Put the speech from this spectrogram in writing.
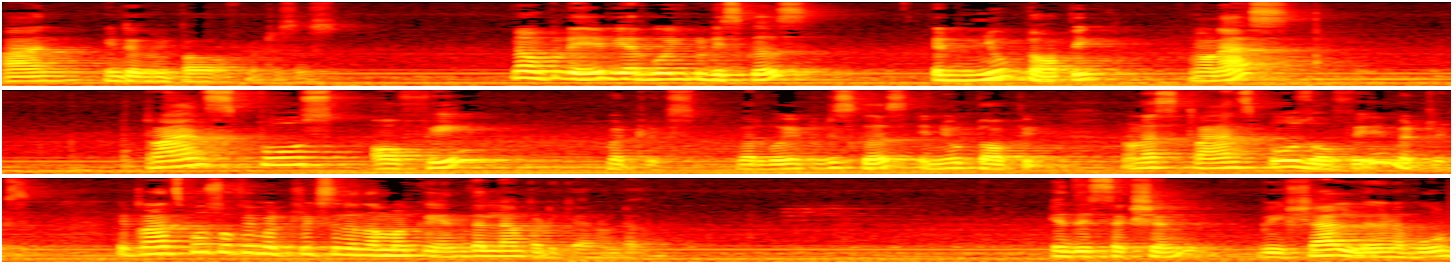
and integral power of matrices. Now today we are going to discuss a new topic known as transpose of a matrix. We are going to discuss a new topic known as transpose of a matrix. ഈ ട്രാൻസ്പോസ് ഓഫ് എ മെട്രിക്സിൽ നമുക്ക് എന്തെല്ലാം പഠിക്കാനുണ്ട് In this section, we shall learn about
